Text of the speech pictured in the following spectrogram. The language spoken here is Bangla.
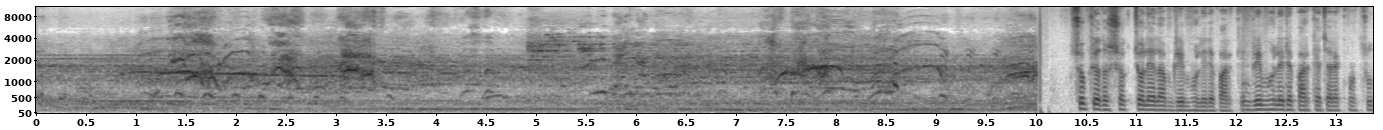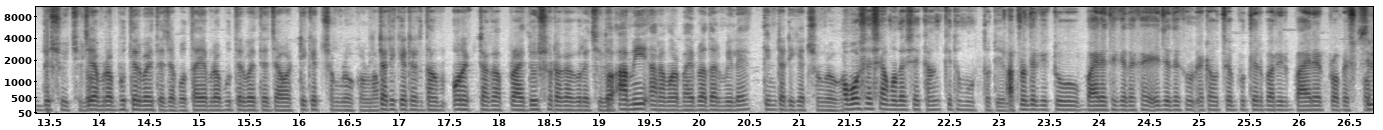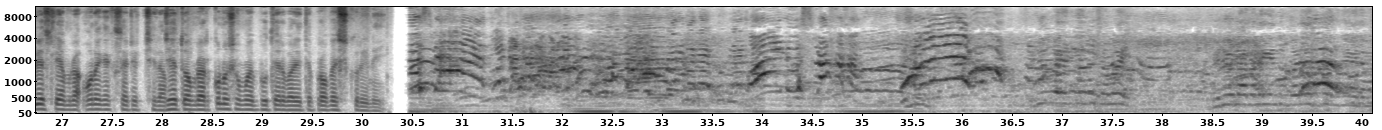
Thank you. সুপ্রিয় দর্শক, চলে এলাম ড্রিম হলিডে পার্কে। ড্রিম হলিডে পার্কে যাওয়ার একমাত্র উদ্দেশ্যই ছিল যে আমরা ভূতের বাড়িতে যাব। তাই আমরা ভূতের বাড়িতে যাওয়ার টিকিট সংগ্রহ করলাম। টিকিটের দাম অনেক টাকা, প্রায় দুইশো টাকা করে ছিল। আমি আর আমার ভাই ব্রাদার মিলে তিনটা টিকিট সংগ্রহ। অবশেষে আমাদের সেই কাঙ্ক্ষিত মুহূর্তটি আপনাদেরকে একটু বাইরে থেকে দেখাই। এই যে দেখুন, এটা হচ্ছে ভূতের বাড়ির বাইরের প্রবেশ সিরিয়াসলি আমরা অনেক এক্সাইটেড ছিলাম। যেহেতু আমরা আর কোনো সময় ভূতের বাড়িতে প্রবেশ করি নাই। ভিডিও না করে কিন্তু করে আসতে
